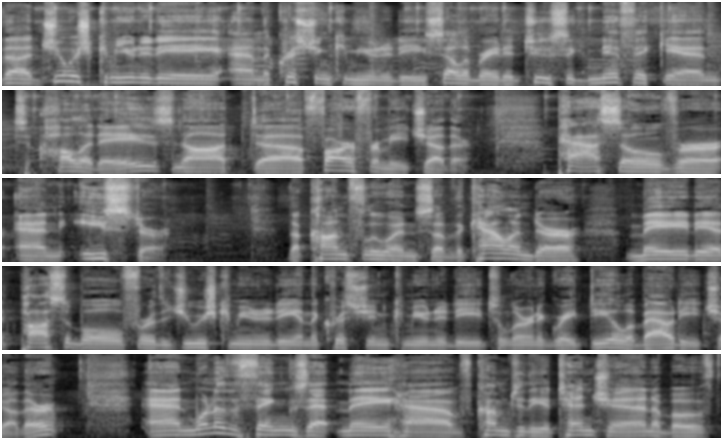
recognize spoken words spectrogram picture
The Jewish community and the Christian community celebrated two significant holidays not uh, far from each other Passover and Easter. The confluence of the calendar made it possible for the Jewish community and the Christian community to learn a great deal about each other. And one of the things that may have come to the attention of both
